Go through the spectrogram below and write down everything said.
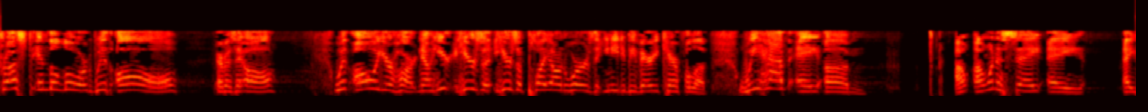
trust in the Lord with all, everybody say all, with all your heart. Now here, here's a, here's a play on words that you need to be very careful of. We have a, um, I, I want to say a, a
